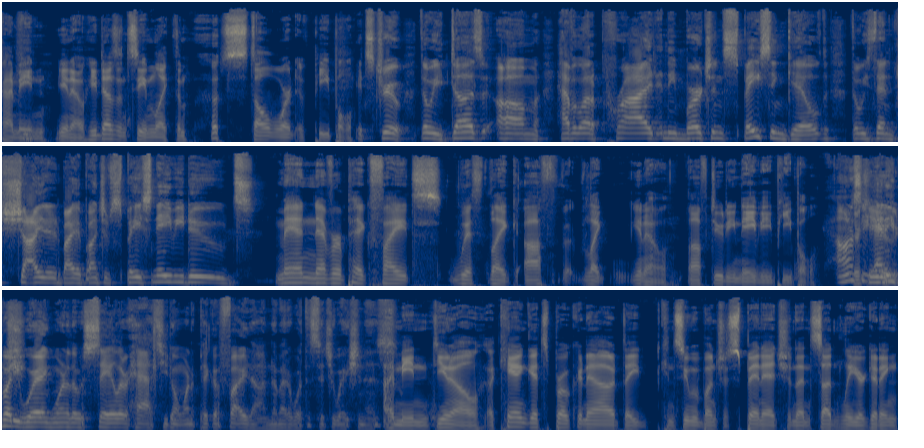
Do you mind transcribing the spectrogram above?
I mean, you know, he doesn't seem like the most stalwart of people. It's true, though he does um, have a lot of pride in the Merchant Spacing Guild. Though he's then chided by a bunch of Space Navy dudes. Man, never pick fights with like off, like you know, off-duty Navy people. Honestly, anybody wearing one of those sailor hats you don't want to pick a fight on, no matter what the situation is. I mean, you know, a can gets broken out, they consume a bunch of spinach, and then suddenly you're getting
